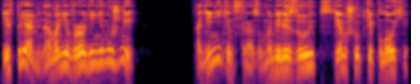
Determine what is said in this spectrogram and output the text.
И впрямь нам они вроде не нужны. А Деникин сразу мобилизует, с тем шутки плохи.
